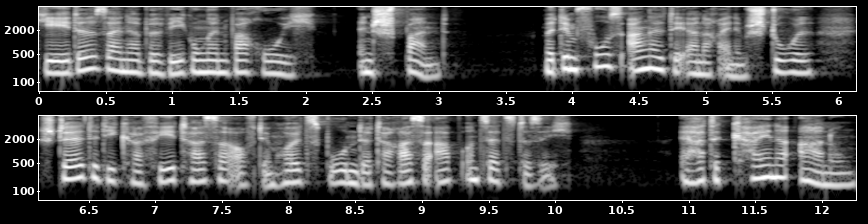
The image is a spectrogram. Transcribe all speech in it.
Jede seiner Bewegungen war ruhig, entspannt. Mit dem Fuß angelte er nach einem Stuhl, stellte die Kaffeetasse auf dem Holzboden der Terrasse ab und setzte sich. Er hatte keine Ahnung,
